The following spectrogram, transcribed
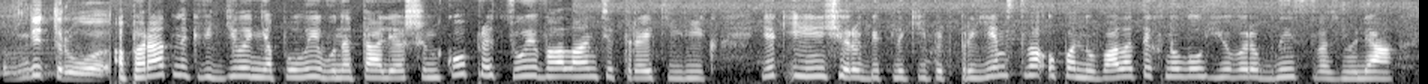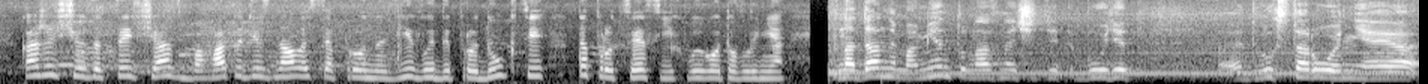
в метро. Апаратник відділення поливу Наталія Шинко працює в Галанті третій рік. Як і інші робітники підприємства, опанувала технологію виробництва з нуля. Каже, що за цей час багато дізналася про нові види продукції та процес їх виготовлення. На данный момент у нас значит, будет э, двухсторонняя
